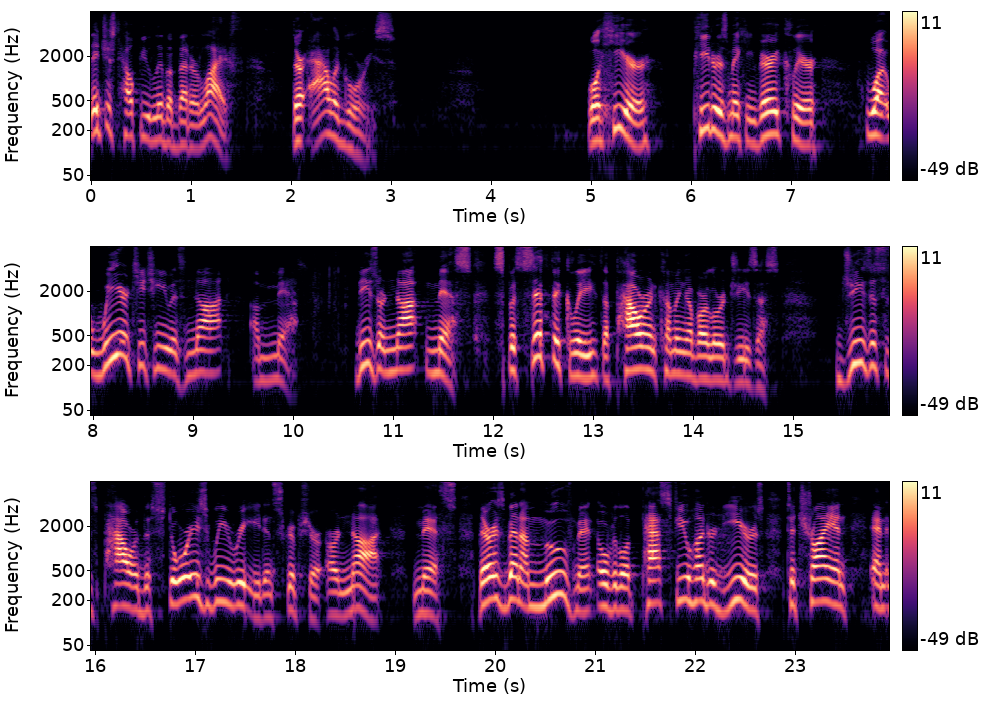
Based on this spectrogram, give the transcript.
They just help you live a better life. They're allegories. Well, here, Peter is making very clear what we are teaching you is not a myth. These are not myths, specifically the power and coming of our Lord Jesus. Jesus' power, the stories we read in Scripture are not myths. There has been a movement over the past few hundred years to try and, and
